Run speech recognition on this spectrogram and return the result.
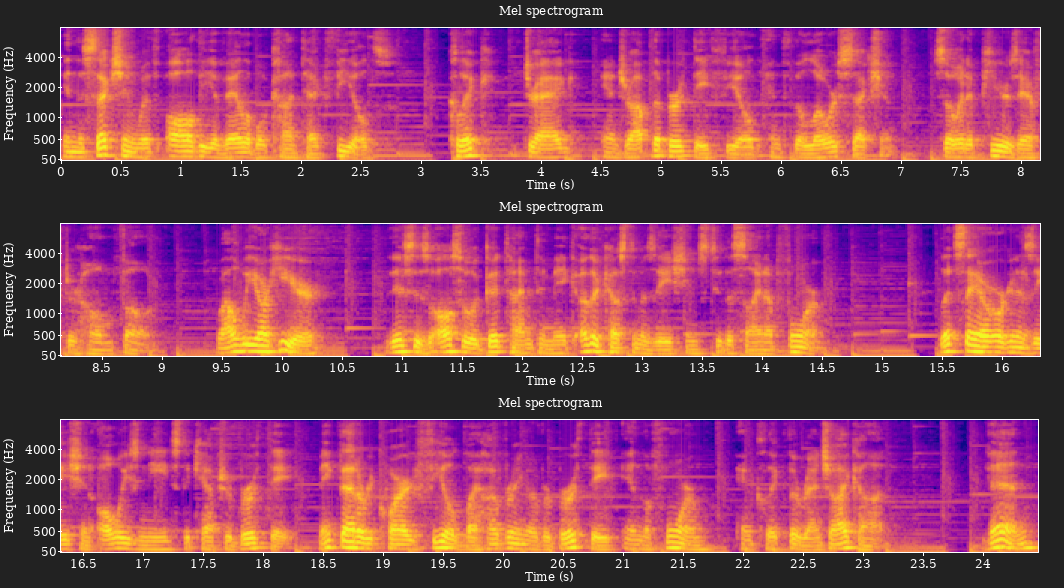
In the section with all the available contact fields, click, drag, and drop the birthdate field into the lower section so it appears after home phone. While we are here, this is also a good time to make other customizations to the sign-up form. Let's say our organization always needs to capture birth date. Make that a required field by hovering over birth date in the form and click the wrench icon. Then,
